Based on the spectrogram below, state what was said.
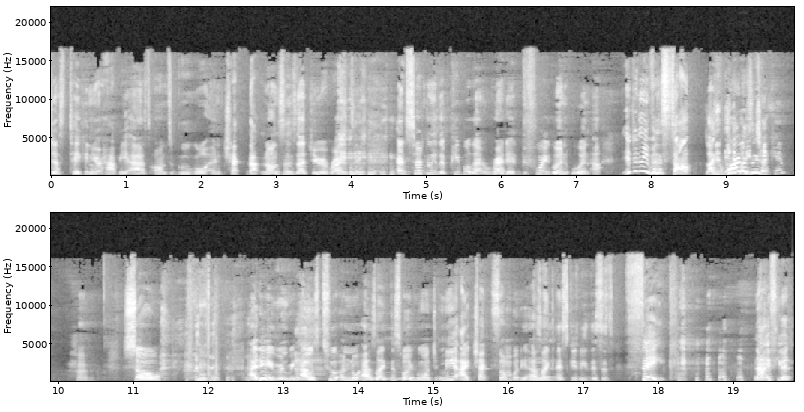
just taken your happy ass onto Google and checked that nonsense that you were writing, and certainly the people that read it, before you go and ooh and ah, it didn't even sound like Did why anybody does it- check him? So I didn't even. Re- I was too annoyed. I was like, "This one, if you want to-" me, I checked somebody. I was like, "Excuse me, this is fake." now, if you had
